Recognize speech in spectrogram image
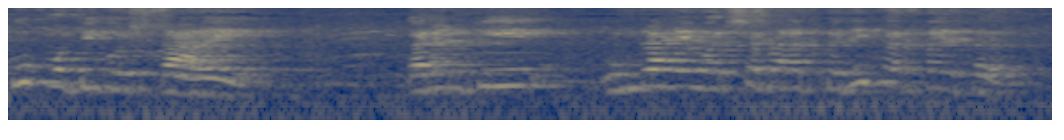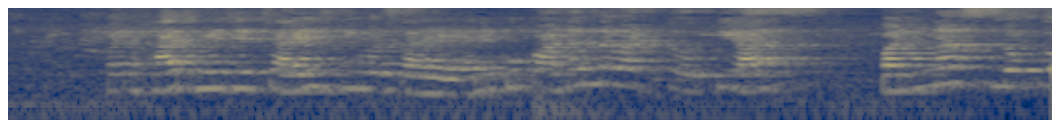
खूप मोठी गोष्ट आहे. कारण की उमरा हे वर्षभरात कधी करता येतं? पण हज हे जे चाळीस दिवस आहे आणि खूप आनंद वाटतो की आज पन्नास लोक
